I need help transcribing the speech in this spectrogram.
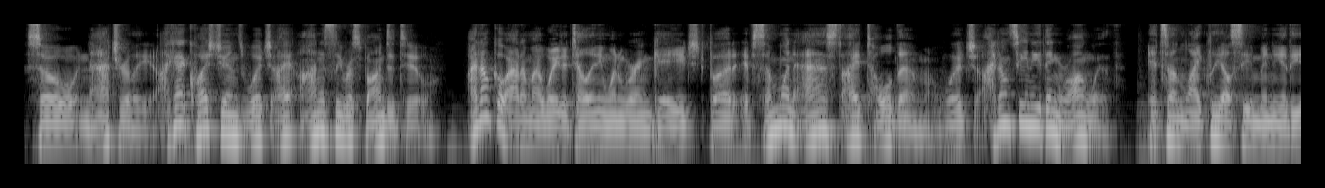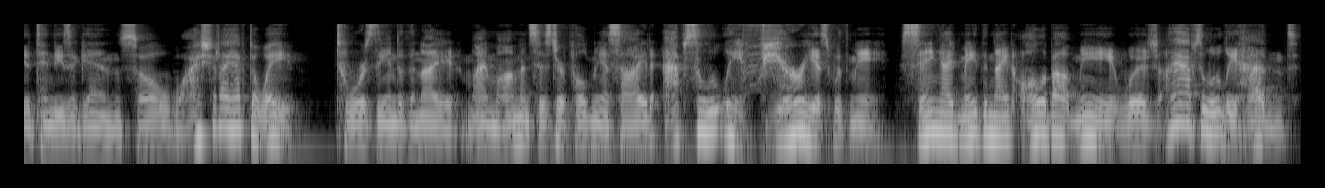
So, naturally, I got questions which I honestly responded to. I don't go out of my way to tell anyone we're engaged, but if someone asked, I told them, which I don't see anything wrong with. It's unlikely I'll see many of the attendees again, so why should I have to wait? Towards the end of the night, my mom and sister pulled me aside, absolutely furious with me, saying I'd made the night all about me, which I absolutely hadn't.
